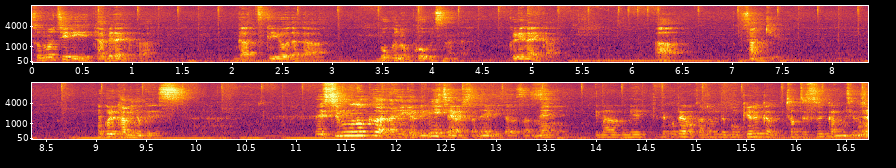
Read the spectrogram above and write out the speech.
そのチリ食べないのか？がっつくようだが僕の好物なんだ。くれないか？ああサンキュー。これ上の句です。で下の句は何かって見えちゃいましたねビータローさんね。今見えてて答え分かるんでボケるかちゃんとするかっていうの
